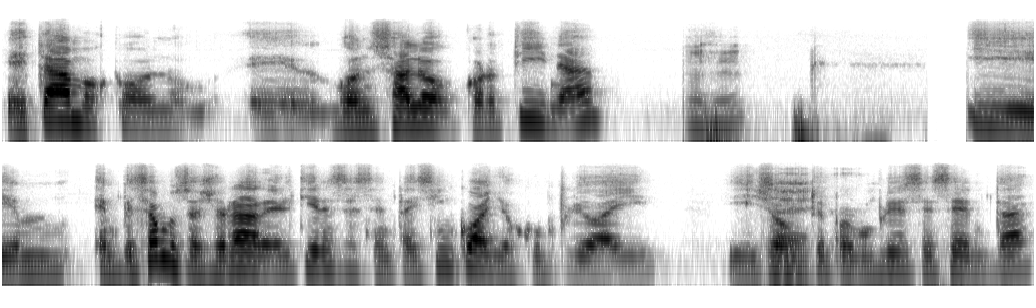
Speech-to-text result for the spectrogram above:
estábamos con eh, Gonzalo Cortina y mm, empezamos a llorar. Él tiene 65 años, cumplió ahí, y yo estoy por cumplir 60,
